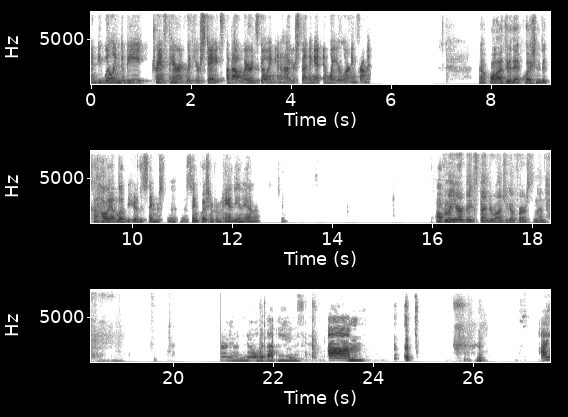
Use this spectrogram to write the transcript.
and be willing to be transparent with your states about where it's going and how you're spending it and what you're learning from it. Now, while I threw that question to Holly, I'd love to hear the same uh, same question from Andy and Emma. Emma, you're a big spender. Why don't you go first and then? I don't even know what that means. Um, I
